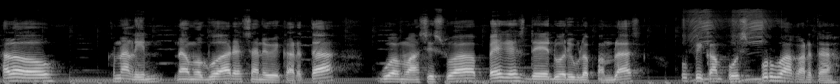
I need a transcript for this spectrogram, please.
Halo, kenalin nama gue Arya Sandewikarta Gue mahasiswa PGSD 2018 UPI Kampus Purwakarta.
